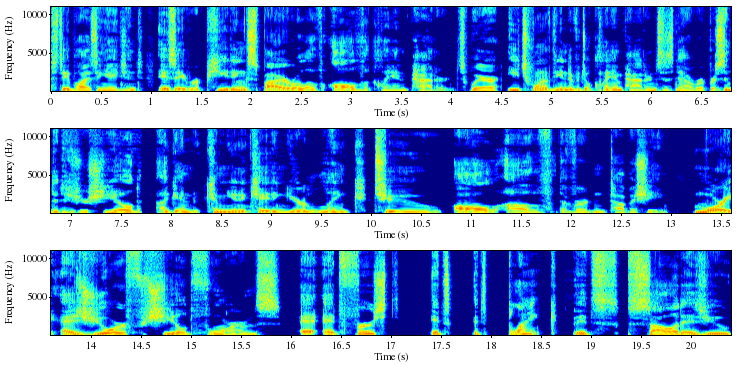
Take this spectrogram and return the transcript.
stabilizing agent, is a repeating spiral of all the clan patterns, where each one of the individual clan patterns is now represented as your shield. Again, communicating your link to all of the verdant Tabashi. Mori, as your shield forms, a- at first it's it's blank. It's solid as you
